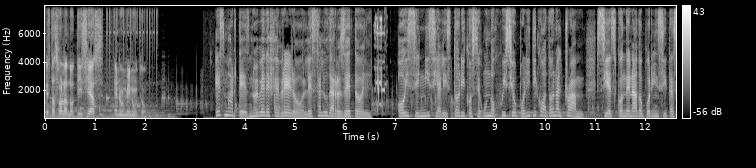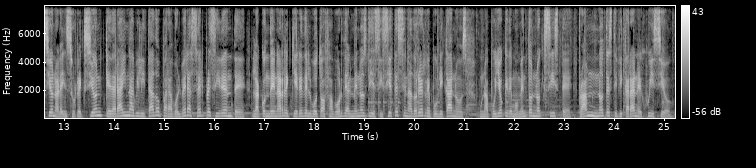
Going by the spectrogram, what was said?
estas son las noticias en un minuto. Es martes 9 de febrero, les saluda Rosetol. Hoy se inicia el histórico segundo juicio político a Donald Trump. Si es condenado por incitación a la insurrección, quedará inhabilitado para volver a ser presidente. La condena requiere del voto a favor de al menos 17 senadores republicanos, un apoyo que de momento no existe. Trump no testificará en el juicio.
